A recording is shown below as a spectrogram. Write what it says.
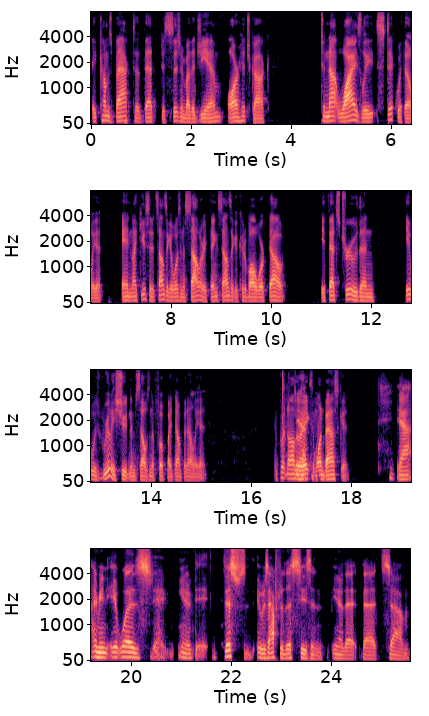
it comes back to that decision by the GM or Hitchcock to not wisely stick with Elliott. And like you said, it sounds like it wasn't a salary thing. Sounds like it could have all worked out. If that's true, then it was really shooting themselves in the foot by dumping Elliott and putting all their Yeah. eggs in one basket. Yeah, I mean, it was, you know, this. It was after this season, you know, that that um,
